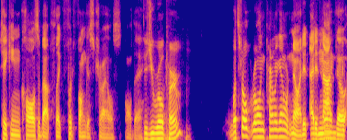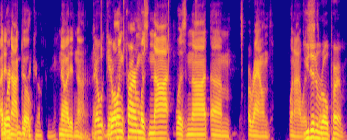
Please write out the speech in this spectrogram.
taking calls about like foot fungus trials all day. Did you roll perm? What's roll, rolling perm again? No, I did. I did not Rolling- go. I did not go. the company. No, I did not. no. Get- get rolling perm was not was not um around when I was. You didn't still- roll perm.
